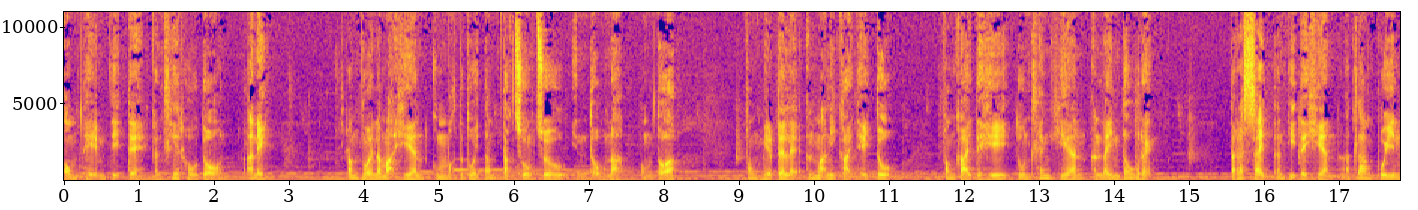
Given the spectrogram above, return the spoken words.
om them ti te kan thlir ho don ani รำหน่วยละมาเฮียนกุมมักตะด้วยตั้มตักชวงจูอินโดนะอมตัวฟังมีรเตเลอันมานี่กายเทยตูฟังกายเทฮีตูนเท่งเฮียนอันไลน์ดาวแรงปรสัยตันติเตเฮียนอัตลางปุยิน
